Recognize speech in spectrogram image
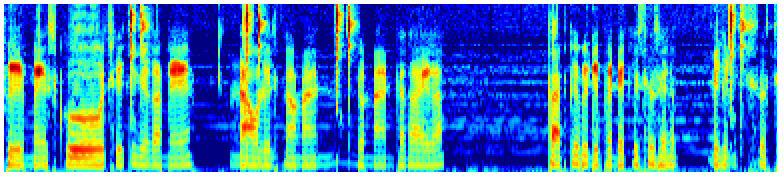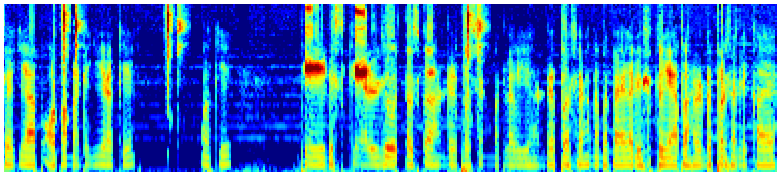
फिर मैं इसको छः की जगह में नाव ले लेता हूँ नाइन दो नाइन तक आएगा। तो आपके भी डिपेंड है किस तरह से, लेकिन इससे अच्छा कि आप ऑटोमेटिक ही रखें। ओके फिर स्केल जो होता है उसका हंड्रेड परसेंट मतलब ये हंड्रेड परसेंट हमें बताएगा। जैसे तो यहाँ पर हंड्रेड परसेंट लिखा है।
